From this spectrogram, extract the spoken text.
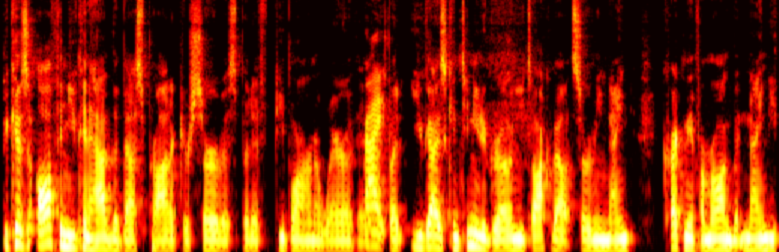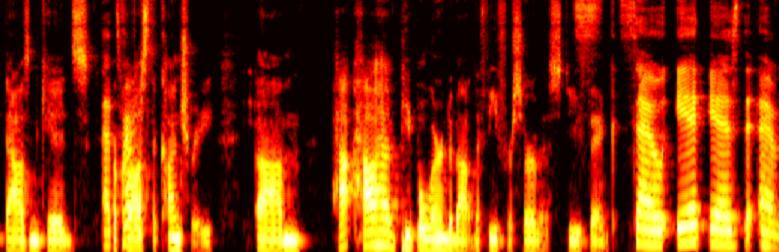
because often you can have the best product or service, but if people aren't aware of it, right. but you guys continue to grow and you talk about serving nine. Correct me if I'm wrong, but ninety thousand kids That's across right. the country. Um, how, how have people learned about the fee for service, do you think? So it is, the, uh,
